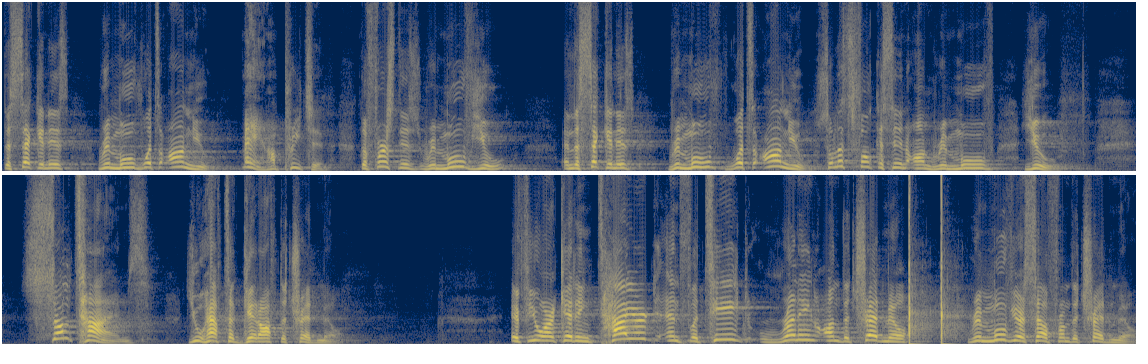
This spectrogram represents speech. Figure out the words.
the second is remove what's on you. Man, I'm preaching. The first is remove you, and the second is remove what's on you. So let's focus in on remove you. Sometimes you have to get off the treadmill. If you are getting tired and fatigued running on the treadmill, remove yourself from the treadmill.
